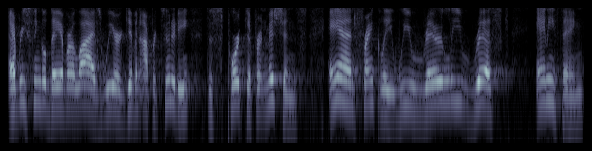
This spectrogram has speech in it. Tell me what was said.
Every single day of our lives, we are given opportunity to support different missions. And frankly, we rarely risk anything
